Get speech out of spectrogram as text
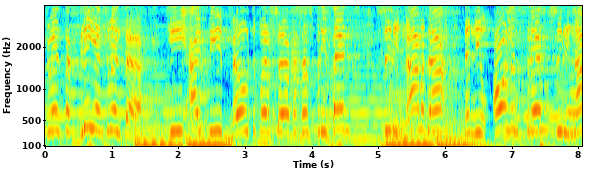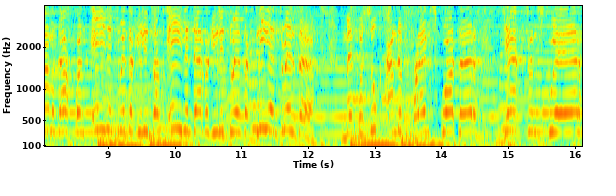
2023. KIP Multiple Services Presents Suriname Dag, de New Orleans Trip Suriname Dag van 21 juli tot 31 juli 2023. Met bezoek aan de French Quarter, Jackson Square,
